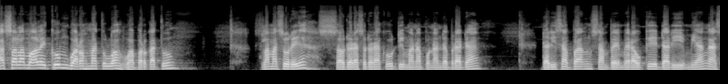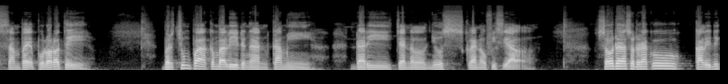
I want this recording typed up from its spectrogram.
Assalamualaikum warahmatullahi wabarakatuh. Selamat sore, saudara-saudaraku di mana pun Anda berada. Dari Sabang sampai Merauke, dari Miangas sampai Pulau Rote. Berjumpa kembali dengan kami dari channel News Klan Official. Saudara-saudaraku, kali ini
